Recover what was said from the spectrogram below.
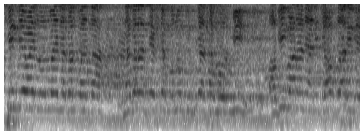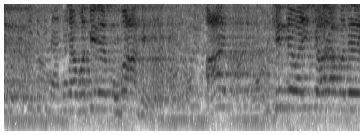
शिंदेवाई लोणवाई नगरपालिका नगराध्यक्ष म्हणून तुमच्यासमोर मी अभिमानाने आणि जबाबदारीने च्या वतीने उभा आहे. आज शिंदेवाई शहरामध्ये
